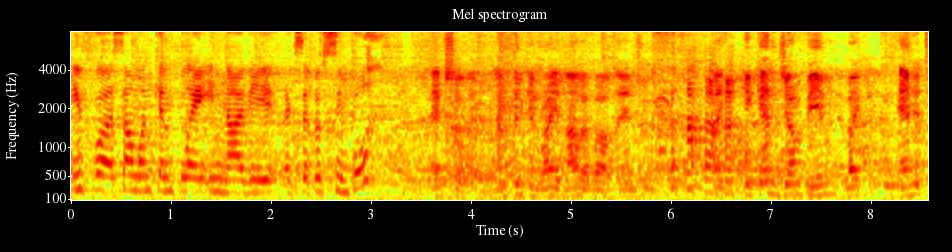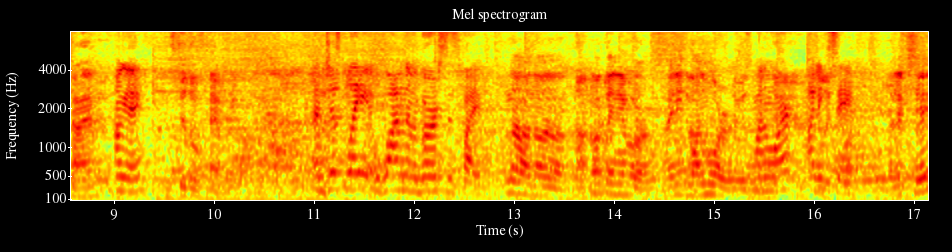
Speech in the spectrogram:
if uh, someone can play in Navi except of Simple? Actually, I'm thinking right now about Angel. like he can jump in like anytime okay, instead of every. And just play one versus five. No, no, no, No, no, not no. anymore. I need one more. One more, Alexei. Alexei?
